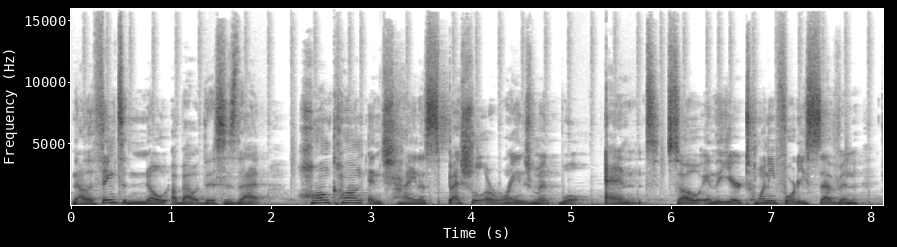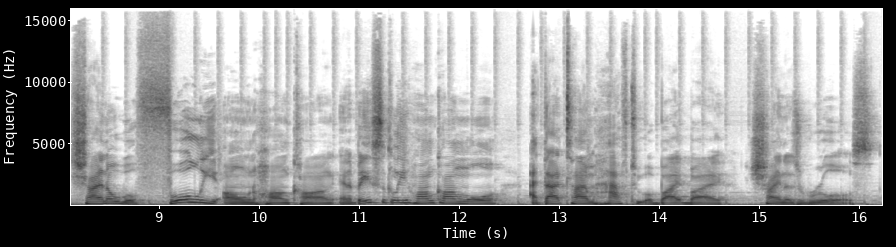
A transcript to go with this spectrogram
Now, the thing to note about this is that Hong Kong and China's special arrangement will end. So in the year 2047, China will fully own Hong Kong and basically Hong Kong will at that time have to abide by China's rules.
